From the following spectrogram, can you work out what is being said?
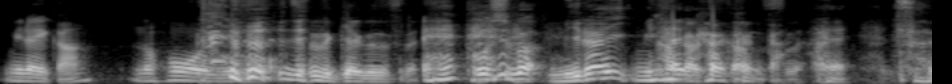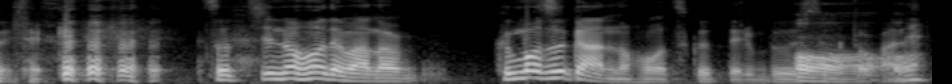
未来館の方に 逆ですね。東芝未来未科学学館ですね。館はい。そうでしたっけそっちの方でもあの雲図鑑の方を作ってるブースとかね、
